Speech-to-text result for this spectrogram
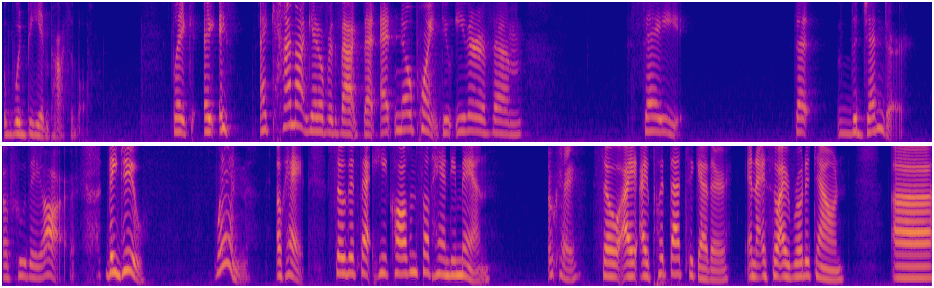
would be impossible. Like I, I I cannot get over the fact that at no point do either of them say that the gender of who they are. They do. When? Okay, so the fact he calls himself handyman. Okay. So I I put that together, and I so I wrote it down. Uh,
